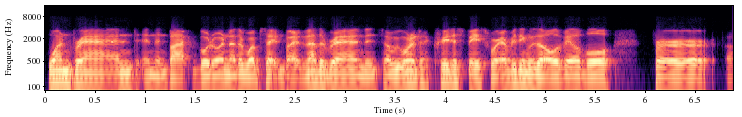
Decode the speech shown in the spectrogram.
one brand and then buy, go to another website and buy another brand. And so we wanted to create a space where everything was all available for uh,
